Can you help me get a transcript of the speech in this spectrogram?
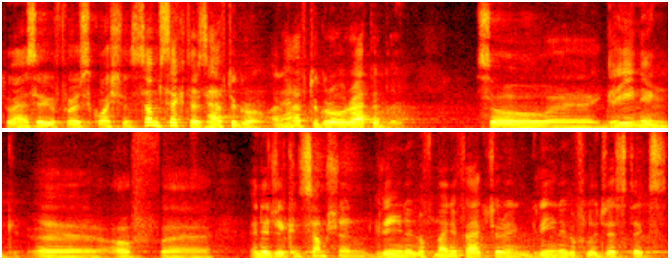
to answer your first question, some sectors have to grow and have to grow rapidly. So, uh, greening uh, of uh, energy consumption, greening of manufacturing, greening of logistics,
